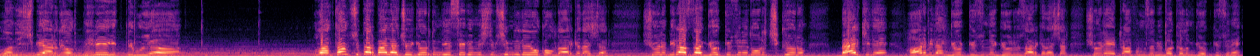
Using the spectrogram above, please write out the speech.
Ulan hiçbir yerde yok. Nereye gitti bu ya? Ulan tam süper palyaçoyu gördüm diye sevinmiştim. Şimdi de yok oldu arkadaşlar. Şöyle biraz daha gökyüzüne doğru çıkıyorum. Belki de harbiden gökyüzünde görürüz arkadaşlar. Şöyle etrafımıza bir bakalım gökyüzüne.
